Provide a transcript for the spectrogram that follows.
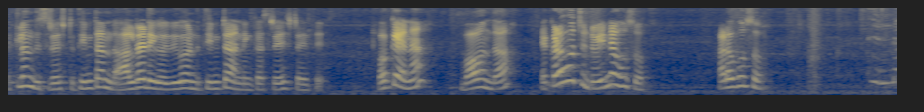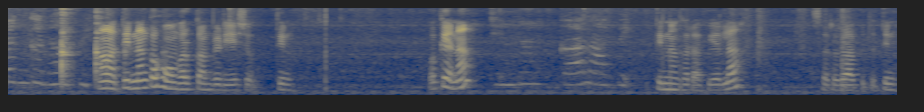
ఎట్లుంది శ్రేష్ఠ? తింటాను ఆల్రెడీ ఇదిగోండి తింటాను ఇంకా శ్రేష్ఠ అయితే. ఓకేనా? బాగుందా? ఎక్కడ కూర్చుంటావు? ఇన్నే కూర్చో. అక్కడ కూర్చో. తిన్నాక హోంవర్క్ కంప్లీట్ చేసావు. తిను. ఓకేనా? తిన్నాక రాపియాలా సరే రాపితే తిను.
